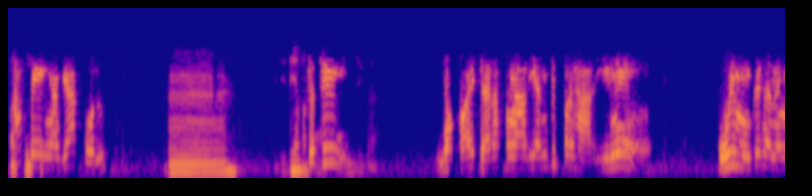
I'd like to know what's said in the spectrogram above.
HP ngangge akun Hmm. Jadi dia pakai Jadi-. Pokoknya daerah pengalian itu per hari ini kuwi mungkin neng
